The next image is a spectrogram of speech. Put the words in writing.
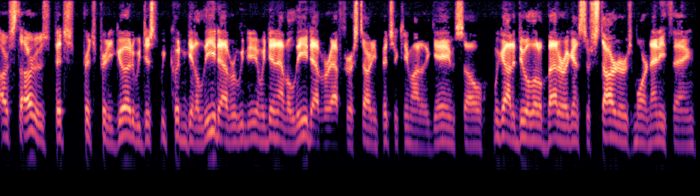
our starters pitched pitched pretty good. We just we couldn't get a lead ever. We we didn't have a lead ever after a starting pitcher came out of the game. So we got to do a little better against their starters more than anything.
